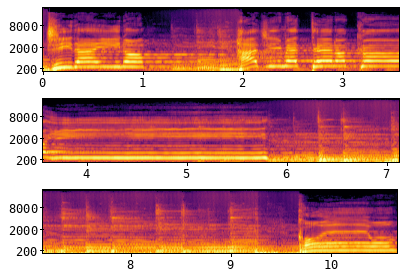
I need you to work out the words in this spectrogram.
時代の初めての恋。声を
